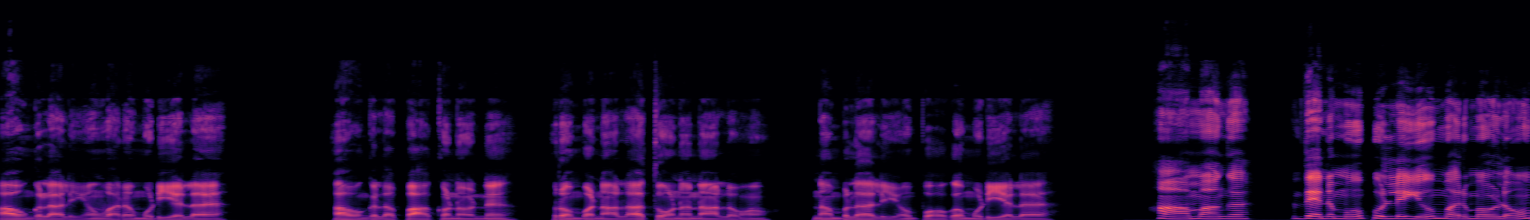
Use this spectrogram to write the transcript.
அவங்களாலையும் வர முடியல. அவங்கள பார்க்கணுன்னு ரொம்ப நாளா தோணுனாலும் நம்மளாலையும் போக முடியல. ஆமாங்க. தினமும் புள்ளையும் மருமவளும்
